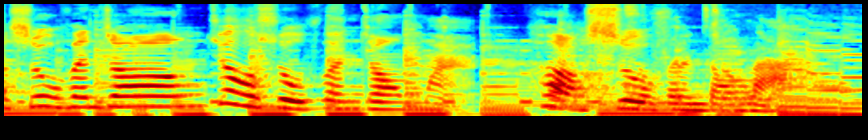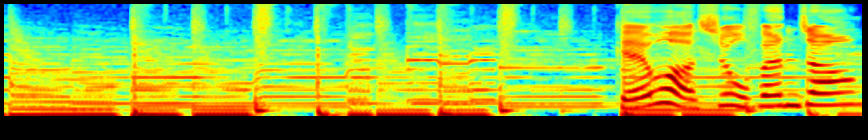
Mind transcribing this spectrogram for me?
好十五分钟，就十五分钟嘛，好十五分钟啦。给我十五分钟，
